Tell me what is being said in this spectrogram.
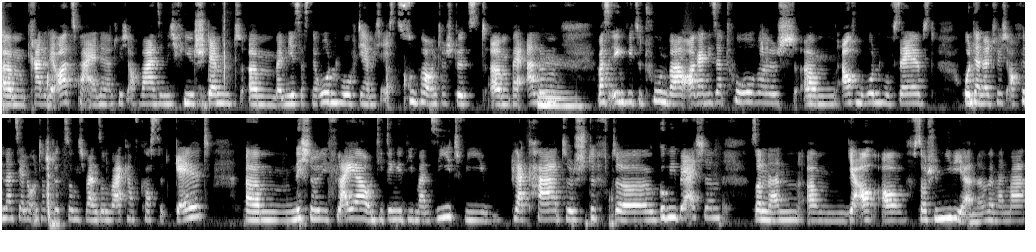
Ähm, Gerade der Ortsverein, der natürlich auch wahnsinnig viel stemmt. Ähm, bei mir ist das der Rodenhof, die haben mich echt super unterstützt ähm, bei allem, mhm. was irgendwie zu tun war, organisatorisch, ähm, auf dem Rodenhof selbst. Und dann natürlich auch finanzielle Unterstützung. Ich meine, so ein Wahlkampf kostet Geld. Ähm, nicht nur die Flyer und die Dinge, die man sieht, wie Plakate, Stifte, Gummibärchen, sondern ähm, ja auch auf Social Media, ne? wenn man mal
